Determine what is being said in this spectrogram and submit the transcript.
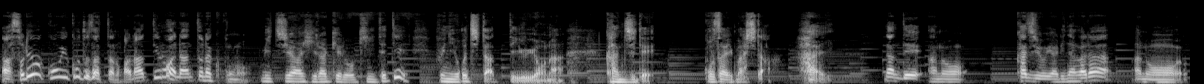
あ、それはこういうことだったのかなっていうのはなんとなくこの道は開けるを聞いてて、腑に落ちたっていうような感じでございました。はい。なんで、あの、家事をやりながら、あの、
